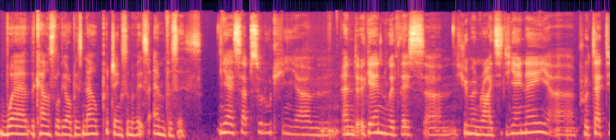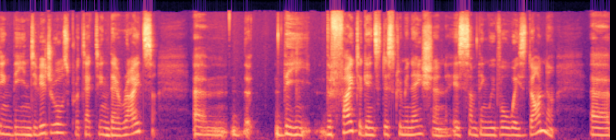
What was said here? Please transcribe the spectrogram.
where the Council of Europe is now putting some of its emphasis. Yes, absolutely. Um, and again, with this um, human rights DNA, uh, protecting the individuals, protecting their rights, um, the, the the fight against discrimination is something we've always done. Uh,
